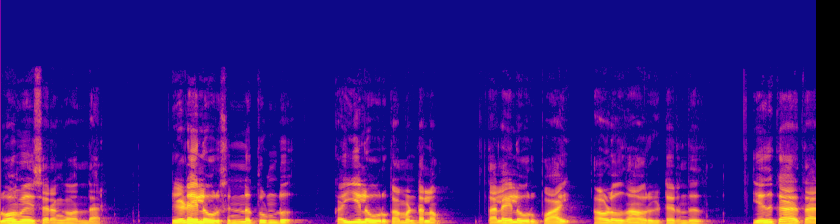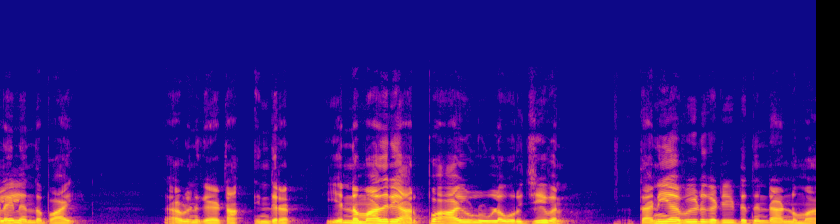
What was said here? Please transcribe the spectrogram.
லோமேசர் அங்கே வந்தார். இடையில ஒரு சின்ன துண்டு கையில் ஒரு கமண்டலம் தலையில் ஒரு பாய் அவ்வளவுதான் அவர்கிட்ட இருந்தது. எதுக்காக தலையில் இந்த பாய்? அப்படின்னு கேட்டான் இந்திரன். என்ன மாதிரி அற்ப ஆயுள் உள்ள ஒரு ஜீவன். தனியாக வீடு கட்டிக்கிட்டு திண்டாடணுமா?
